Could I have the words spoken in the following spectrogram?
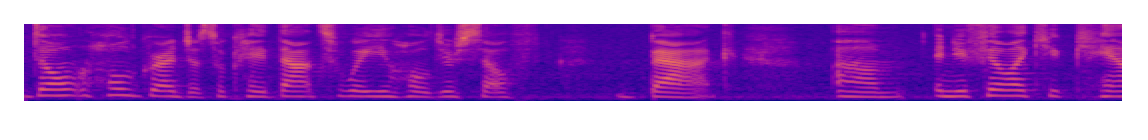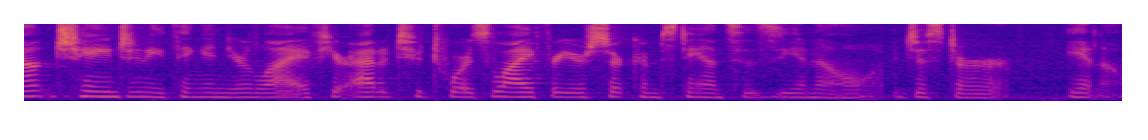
don't hold grudges okay? That's the way you hold yourself back. Um, and you feel like you can't change anything in your life. Your attitude towards life or your circumstances you know just are you know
